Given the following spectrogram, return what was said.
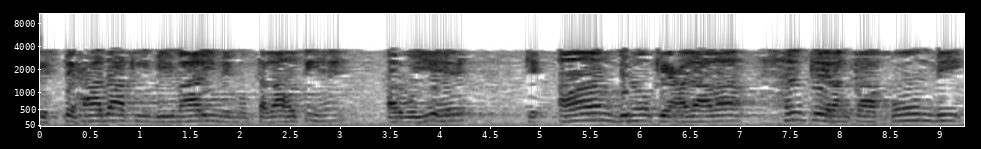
استحادہ کی بیماری میں مبتلا ہوتی ہیں اور وہ یہ ہے کہ عام دنوں کے علاوہ ہلکے رنگ کا خون بھی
